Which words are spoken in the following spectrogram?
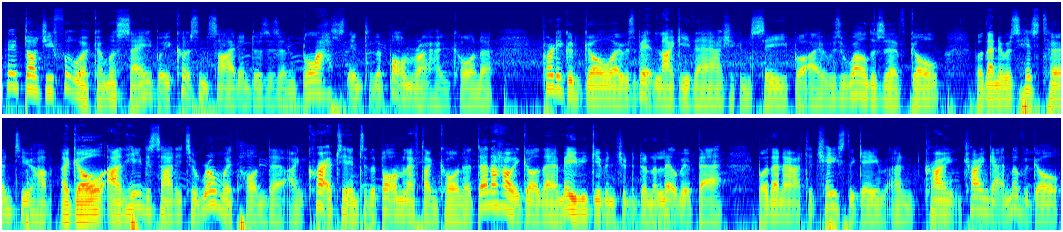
a bit dodgy footwork I must say. But he cuts inside and does his own blast into the bottom right hand corner pretty good goal. It was a bit laggy there, as you can see, but uh, it was a well-deserved goal. But then it was his turn to have a goal, and he decided to run with Honda and crept it into the bottom left-hand corner. Don't know how it got there. Maybe Given should have done a little bit better. But then I had to chase the game and try, try and get another goal,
